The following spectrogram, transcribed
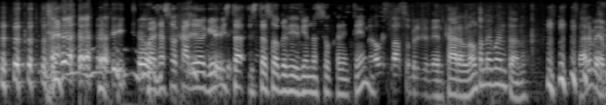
então, Mas a sua cadeira game está, está sobrevivendo na sua quarentena? Não está sobrevivendo, cara, ela não tá me aguentando. Sério mesmo.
